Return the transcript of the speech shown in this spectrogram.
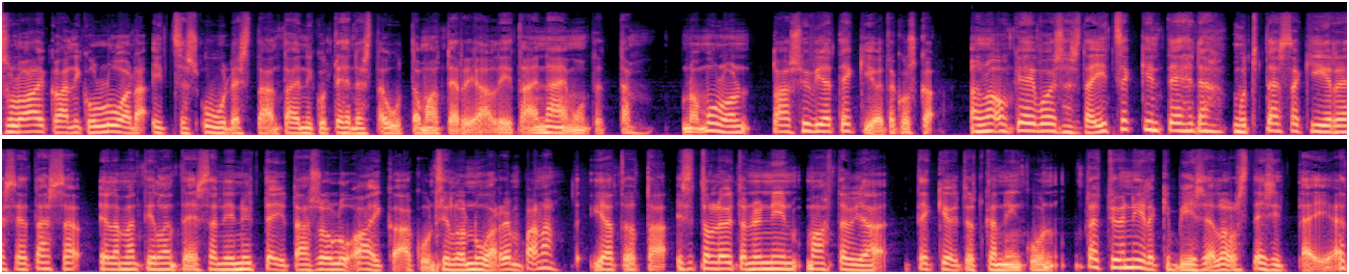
sulla on aikaa niin kuin luoda itsesi uudestaan tai niin kuin tehdä sitä uutta materiaalia tai näin, mutta että no mulla on taas hyviä tekijöitä, koska no okei, voisin sitä itsekin tehdä, mutta tässä kiireessä ja tässä elämäntilanteessa, niin nyt ei taas ollut aikaa kuin silloin nuorempana. Ja, tota, ja sitten on löytänyt niin mahtavia tekijöitä, jotka niin kuin, täytyy niillekin biiseillä olla esittäjiä.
